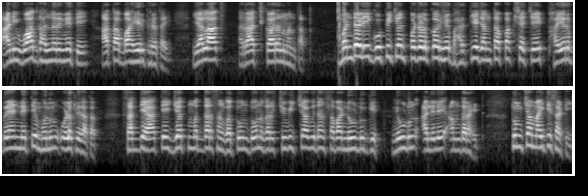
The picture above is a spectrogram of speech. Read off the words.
आणि वाद घालणारे नेते आता बाहेर फिरत आहे. यालाच राजकारण म्हणतात. मंडळी गोपीचंद पडळकर हे भारतीय जनता पक्षाचे फायर ब्रँड नेते म्हणून ओळखले जातात. सध्या ते जत मतदारसंघातून दोन हजार चोवीसच्या विधानसभा निवडणुकीत निवडून आलेले आमदार आहेत. तुमच्या माहितीसाठी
